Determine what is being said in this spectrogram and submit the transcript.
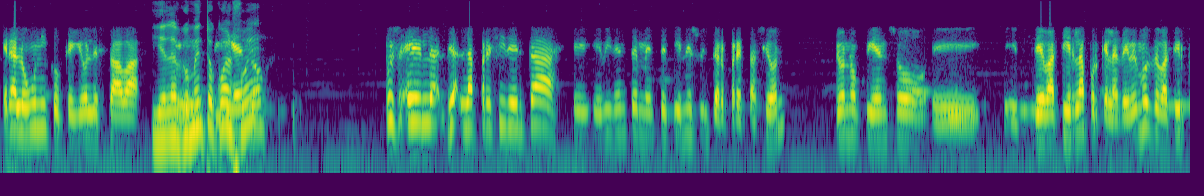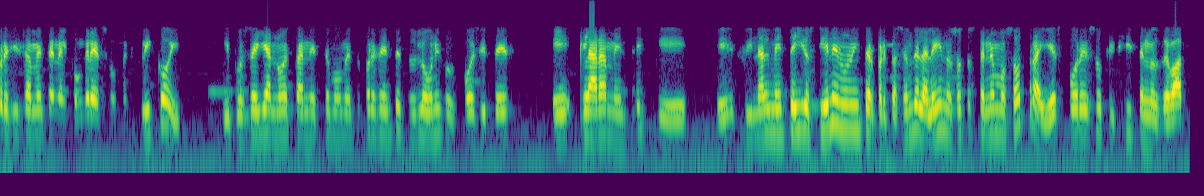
era lo único que yo le estaba. ¿Y el argumento cuál fue? Pues la, la, presidenta evidentemente tiene su interpretación. Yo no pienso eh, eh, debatirla porque la debemos debatir precisamente en el Congreso, ¿me explico? Y, y pues ella no está en este momento presente, entonces lo único que puedo decirte es eh, claramente que eh, finalmente ellos tienen una interpretación de la ley y nosotros tenemos otra y es por eso que existen los debates.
